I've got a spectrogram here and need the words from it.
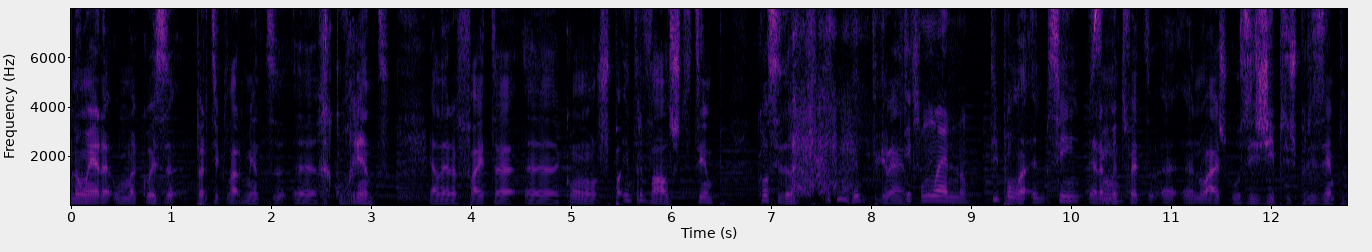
não era uma coisa particularmente recorrente. Ela era feita com intervalos de tempo consideravelmente grandes. Tipo um ano. Tipo, um, an- sim, era Sim. muito feito uh, anuais. Os egípcios, por exemplo,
